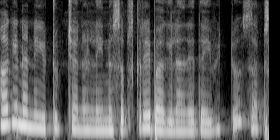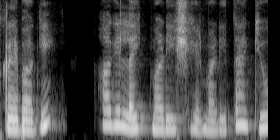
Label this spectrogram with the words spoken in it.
ಹಾಗೆ ನನ್ನ ಯೂಟ್ಯೂಬ್ ಚಾನಲ್ನ ಇನ್ನೂ ಸಬ್ಸ್ಕ್ರೈಬ್ ಆಗಿಲ್ಲ ಅಂದರೆ ದಯವಿಟ್ಟು ಸಬ್ಸ್ಕ್ರೈಬ್ ಆಗಿ, ಹಾಗೆ ಲೈಕ್ ಮಾಡಿ ಶೇರ್ ಮಾಡಿ. ಥ್ಯಾಂಕ್ ಯು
